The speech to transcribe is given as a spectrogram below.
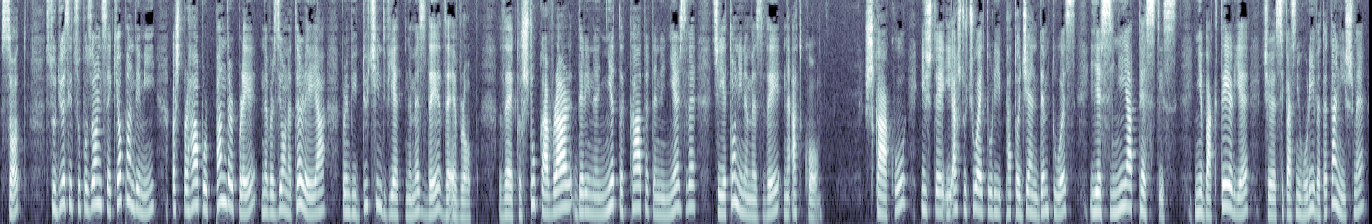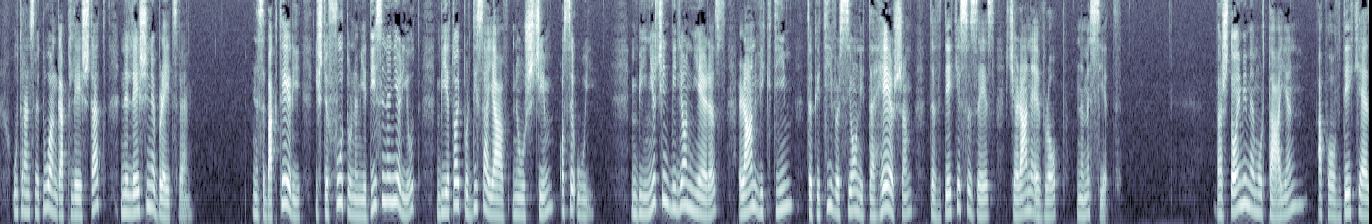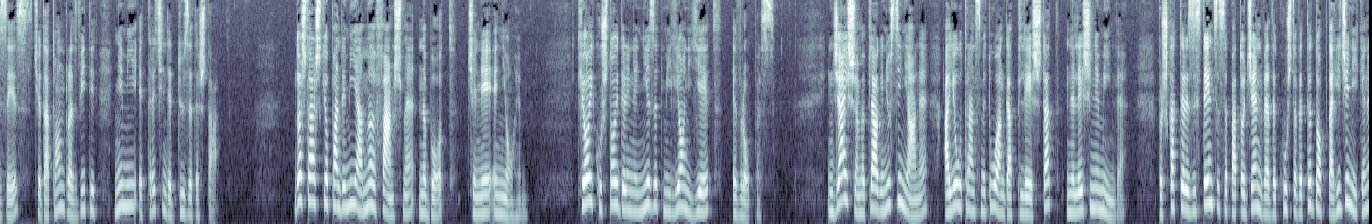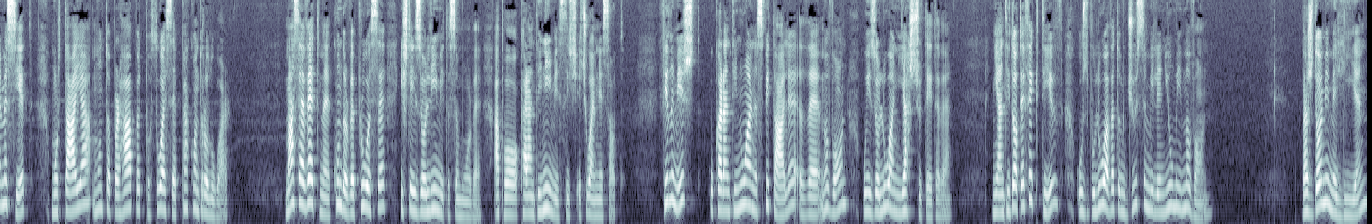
Sot, studiuesit supozojnë se kjo pandemi është përhapur pandërprerë në versione të reja për mbi dyqind vjet në Mesdhe dhe Evropë dhe kështu ka vrarë deri në një të katërtën e njerëzve që jetonin në Mesdhe në atë kohë. Shkaku ishte i ashtuquajturi patogjen dëmtues Yersinia pestis, një bakterie që sipas njohurive të tanishme u transmetua nga pleshtat në leshin e brejtësve. Nëse bakteri ishte futur në mjedisin e njeriut, mbijetoi për disa javë në ushqim ose ujë. Mbi njëqind milionë njerëz ranë viktimë të këtij versioni të hershëm të vdekjes së zezë që ra në Evropë në Mesjetë. Vazhdojmë me murtajën apo vdekja e zezë që daton rreth vitit një mijë e treqind e dyzet e shtatë. Ndoshta është kjo pandemia më e famshme në botë që ne e njohim. Kjo i kushtoi deri në njëzet milionë jetë Evropës. Ngjajshëm me plagën Justiniane, ajo u transmetua nga pleshtat në leshin e minjve. Për shkak të rezistencës së patogjenëve dhe kushteve të dobëta higjienike në mesjetë, murtaja mund të përhapet pothuajse e pakontrolluar, Masa e vetme kundërvepruese ishte izolimi i të sëmurëve, apo karantinimi siç e quajmë ne sot. Fillimisht u karantinuan në spitale dhe më vonë u izoluan jashtë qyteteve. Një antidot efektiv u zbulua vetëm gjysmë mileniumi më vonë. Vazhdojmë me lijën,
